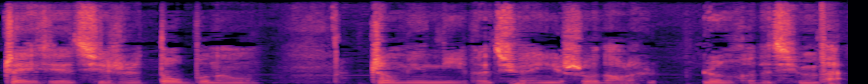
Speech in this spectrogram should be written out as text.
这些其实都不能证明你的权益受到了任何的侵犯，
